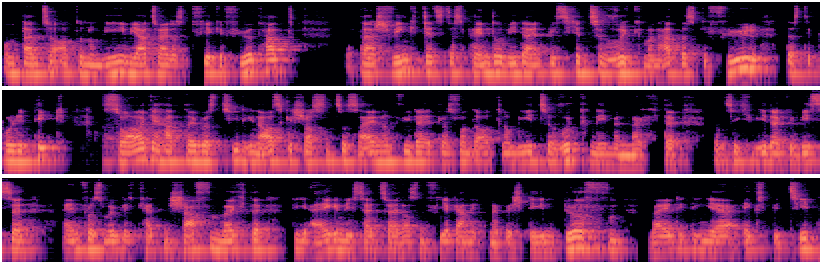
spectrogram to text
und dann zur Autonomie im Jahr 2004 geführt hat, da schwingt jetzt das Pendel wieder ein bisschen zurück. Man hat das Gefühl, dass die Politik Sorge hat, da übers Ziel hinausgeschossen zu sein und wieder etwas von der Autonomie zurücknehmen möchte und sich wieder gewisse Einflussmöglichkeiten schaffen möchte, die eigentlich seit 2004 gar nicht mehr bestehen dürfen, weil die Dinge ja explizit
